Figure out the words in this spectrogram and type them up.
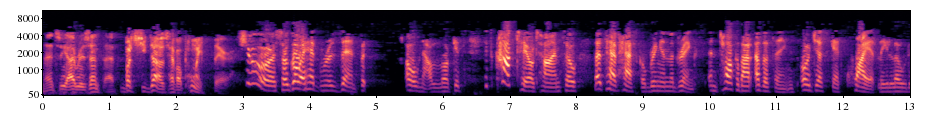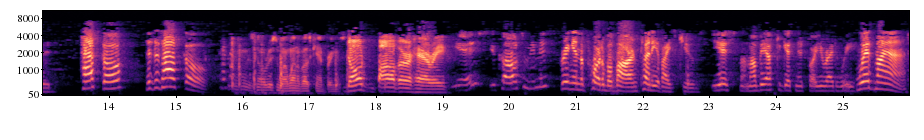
Nancy, I resent that. But she does have a point there. Sure, so go ahead and resent, but oh now look, it's it's cocktail time, so let's have Haskell bring in the drinks and talk about other things, or just get quietly loaded. Haskell, this is Haskell. There's no reason why one of us can't bring this. Don't bother, Harry. Yes, you called to me, miss? Bring in the portable bar and plenty of ice cubes. Yes, Mum. I'll be after getting it for you right away. Where's my aunt?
